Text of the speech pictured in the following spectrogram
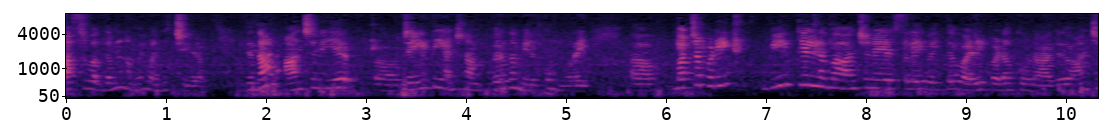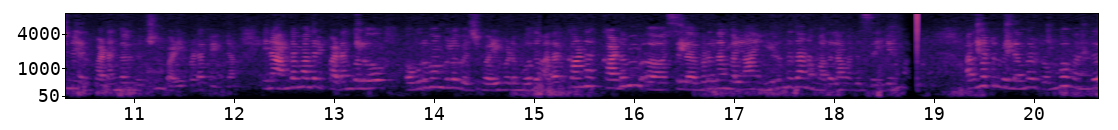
ஆசிர்வாதமும் நம்மை வந்து சேரும். இதுதான் ஆஞ்சநேயர் ஜெயந்தி அன்று நாம் விரதம் இருக்கும் முறை. மற்றபடி வீட்டில் நம்ம ஆஞ்சநேயர் சிலை வைத்து வழிபடக்கூடாது. ஆஞ்சநேயர் படங்கள் வச்சும் வழிபட வேண்டாம். ஏன்னா அந்த மாதிரி படங்களோ உருவங்களோ வச்சு வழிபடும் போது அதற்கான கடும் சில விரதங்கள்லாம் இருந்துதான் நம்ம அதெல்லாம் வந்து செய்யணும். அது மட்டும் இல்லாமல் ரொம்ப வந்து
